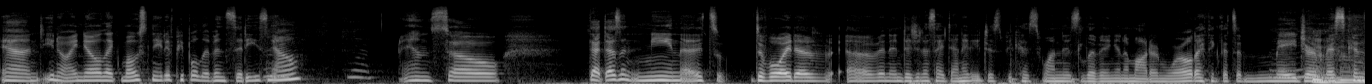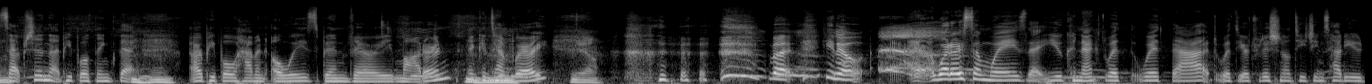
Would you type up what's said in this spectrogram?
and you know i know like most native people live in cities now and so that doesn't mean that it's devoid of, of an indigenous identity just because one is living in a modern world. I think that's a major Mm-hmm. misconception that people think that our people haven't always been very modern and contemporary. Yeah. But you know, uh, what are some ways that you connect with with that with your traditional teachings? How do you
